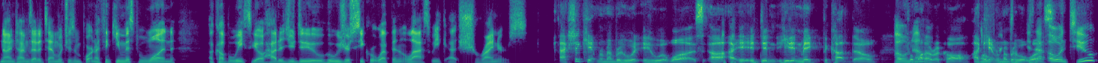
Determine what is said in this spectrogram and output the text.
nine times out of ten, which is important. I think you missed one a couple weeks ago. How did you do? Who was your secret weapon last week at Shriners? Actually, can't remember who it who it was. Uh, okay. it, it, didn't. He didn't make the cut though. Oh from no. what I recall, I oh, can't remember who it was. Oh, and two.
